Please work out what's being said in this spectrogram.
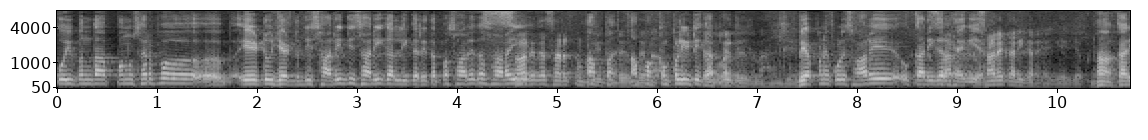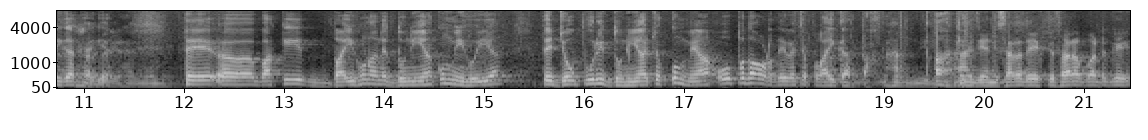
ਕੋਈ ਬੰਦਾ ਆਪਾਂ ਨੂੰ ਸਿਰਫ A to Z ਦੀ ਸਾਰੀ ਦੀ ਸਾਰੀ ਗੱਲ ਹੀ ਕਰੇ ਤਾਂ ਆਪਾਂ ਸਾਰੇ ਦਾ ਸਾਰਾ ਹੀ ਸਾਰੇ ਦਾ ਸਾਰਾ ਕੰਪਲੀਟ ਆਪਾਂ ਕੰਪਲੀਟ ਹੀ ਕਰ ਲਾਂਗੇ। ਵੀ ਆਪਣੇ ਕੋਲੇ ਸਾਰੇ ਕਾਰੀਗਰ ਹੈਗੇ ਆ। ਸਾਰੇ ਕਾਰੀਗਰ ਹੈਗੇ ਆ ਜੀ ਆਪਣੇ। ਹਾਂ ਕਾਰੀਗਰ ਹੈਗੇ ਆ। ਤੇ ਬਾਕੀ ਬਾਈ ਹੁਣਾਂ ਨੇ ਦੁਨੀਆ ਘੁੰਮੀ ਹੋਈ ਆ। ਤੇ ਜੋ ਪੂਰੀ ਦੁਨੀਆ ਚ ਘੁੰਮਿਆ ਉਹ ਭਦੌੜ ਦੇ ਵਿੱਚ ਅਪਲਾਈ ਕਰਤਾ। ਹਾਂਜੀ। ਹਾਂਜੀ ਹਾਂਜੀ ਸਾਰਾ ਦੇਖ ਕੇ ਸਾਰਾ ਪੱਟ ਕੇ।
